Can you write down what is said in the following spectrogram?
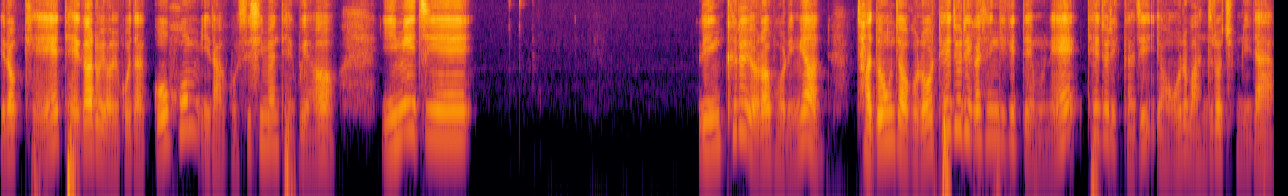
이렇게 대괄호 열고 닫고 홈이라고 쓰시면 되고요. 이미지에 링크를 열어버리면 자동적으로 테두리가 생기기 때문에 테두리까지 영어로 만들어 줍니다.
